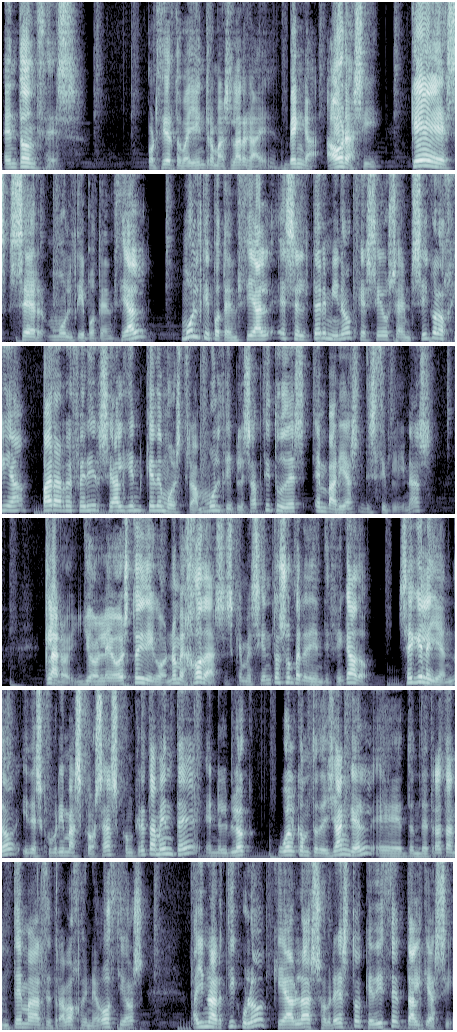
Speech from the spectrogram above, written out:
Entonces, por cierto, vaya intro más larga, ¿eh? Venga, ahora sí. ¿Qué es ser multipotencial? Multipotencial es el término que se usa en psicología para referirse a alguien que demuestra múltiples aptitudes en varias disciplinas. Claro, yo leo esto y digo, no me jodas, es que me siento súper identificado. Seguí leyendo y descubrí más cosas, concretamente en el blog Welcome to the Jungle, eh, donde tratan temas de trabajo y negocios, hay un artículo que habla sobre esto que dice tal que así.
